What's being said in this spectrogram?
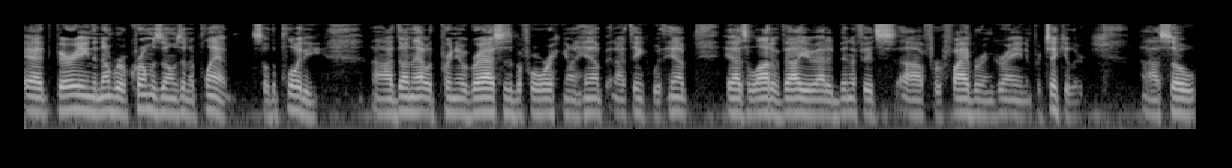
at varying the number of chromosomes in a plant, so the ploidy. Uh, I've done that with perennial grasses before working on hemp, and I think with hemp, it has a lot of value added benefits uh, for fiber and grain in particular. Uh, so,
